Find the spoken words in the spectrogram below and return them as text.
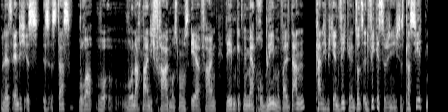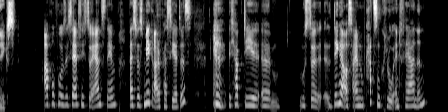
Und letztendlich ist, ist, ist das, wora, wo, wonach man eigentlich fragen muss. Man muss eher fragen, Leben gibt mir mehr Probleme, weil dann kann ich mich entwickeln, sonst entwickelst du dich nicht, es passiert nichts. Apropos sich selbst nicht so ernst nehmen, weißt du, was mir gerade passiert ist? Ich habe die ähm, musste Dinge aus einem Katzenklo entfernen,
